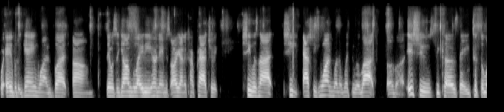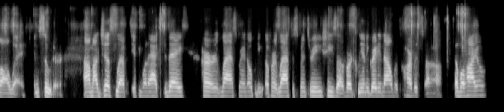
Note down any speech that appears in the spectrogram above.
were able to gain one. But um, there was a young lady, her name is Ariane Kirkpatrick. She was not, she actually won when it went through a lot of uh, issues because they took the law away and sued her. Um, I just left, if you want to ask today, her last grand opening of her last dispensary. She's uh, vertically integrated now with Harvest uh, of Ohio,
